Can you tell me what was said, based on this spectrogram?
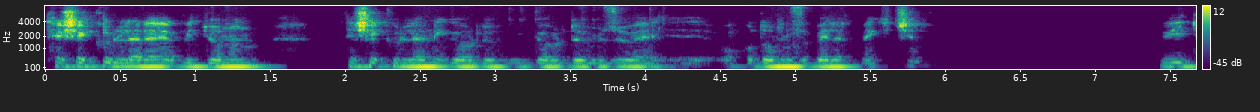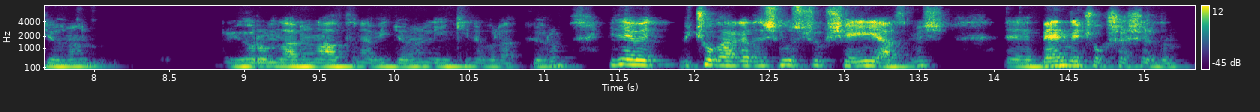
Teşekkürlere, videonun teşekkürlerini gördüğüm, gördüğümüzü ve e, okuduğumuzu belirtmek için videonun yorumların altına videonun linkini bırakıyorum. Bir de evet birçok arkadaşımız çok şeyi yazmış. E, ben de çok şaşırdım.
